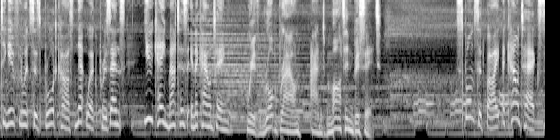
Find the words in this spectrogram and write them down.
Accounting Influencers Broadcast Network presents UK Matters in Accounting. with Rob Brown and Martin Bissett. Sponsored by Accountex.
